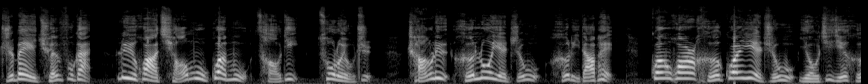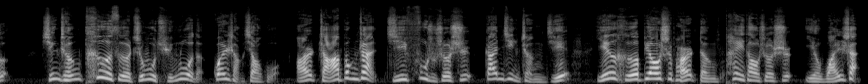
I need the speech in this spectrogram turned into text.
植被全覆盖，绿化乔木、灌木、草地错落有致，常绿和落叶植物合理搭配，观花和观叶植物有机结合，形成特色植物群落的观赏效果。而闸泵站及附属设施干净整洁，沿河标识牌等配套设施也完善。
